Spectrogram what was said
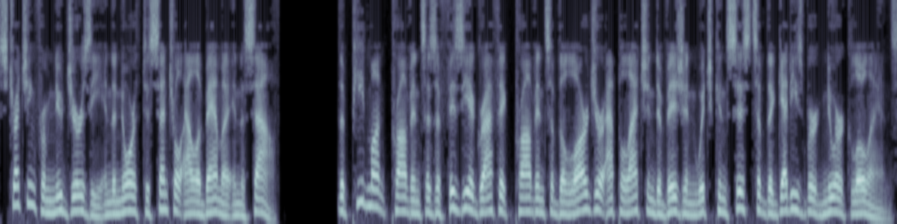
stretching from New Jersey in the north to central Alabama in the south. The Piedmont Province is a physiographic province of the larger Appalachian Division which consists of the Gettysburg-Newark lowlands,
